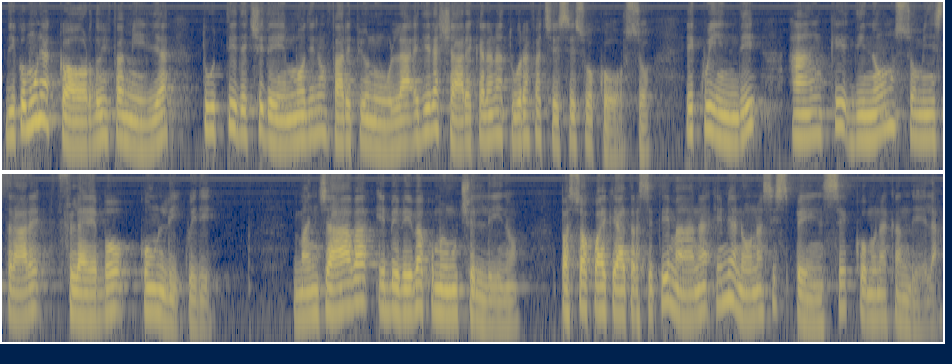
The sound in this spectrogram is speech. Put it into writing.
Di comune accordo in famiglia tutti decidemmo di non fare più nulla e di lasciare che la natura facesse il suo corso e quindi anche di non somministrare flebo con liquidi. Mangiava e beveva come un uccellino. Passò qualche altra settimana e mia nonna si spense come una candela.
